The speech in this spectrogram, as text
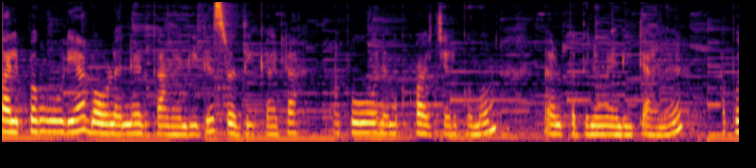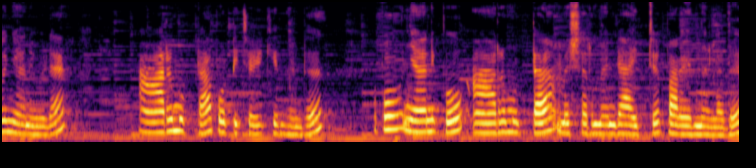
വലിപ്പം കൂടിയ ബൗൾ തന്നെ എടുക്കാൻ വേണ്ടിയിട്ട് ശ്രദ്ധിക്കുക കേട്ടോ അപ്പോൾ നമുക്ക് കുഴച്ചെടുക്കുമ്പം എളുപ്പത്തിന് വേണ്ടിയിട്ടാണ്. അപ്പോൾ ഞാനിവിടെ ആറ് മുട്ട പൊട്ടിച്ചഴിക്കുന്നുണ്ട് അപ്പോൾ ഞാനിപ്പോൾ ആറ് മുട്ട മെഷർമെന്റ് ആയിട്ട് പറയുന്നുള്ളത്.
